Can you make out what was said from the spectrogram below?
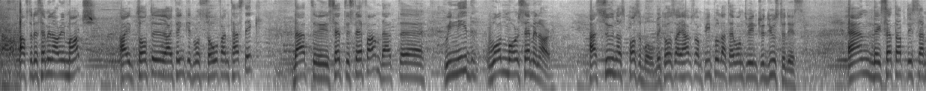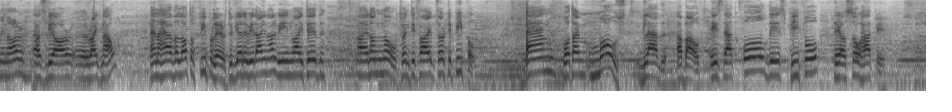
After the seminar in March, I thought uh, I think it was so fantastic that we said to Stefan that uh, we need one more seminar as soon as possible because I have some people that I want to introduce to this. And they set up this seminar as we are uh, right now. And I have a lot of people here. Together with Einar, we invited, I don't know, 25, 30 people. And what I'm most glad about is that all these people, they are so happy.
